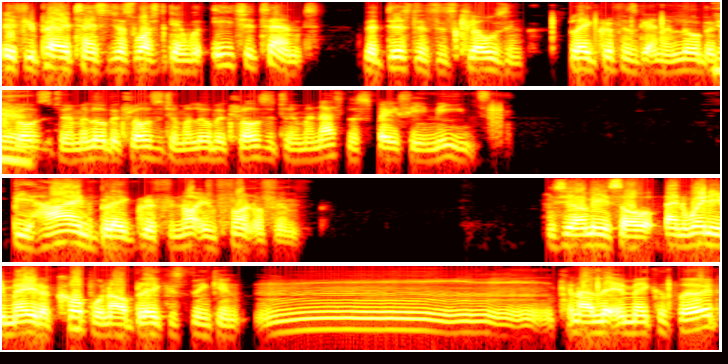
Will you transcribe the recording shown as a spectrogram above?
if you pay attention, just watch the game, with each attempt, the distance is closing. Blake Griffin's getting a little bit Yeah. closer to him, a little bit closer to him, a little bit closer to him, and that's the space he needs. Behind Blake Griffin, not in front of him. You see what I mean? So, and when he made a couple, now Blake is thinking, mm, can I let him make a third?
